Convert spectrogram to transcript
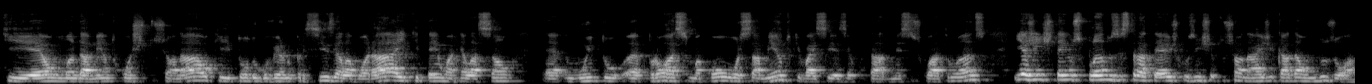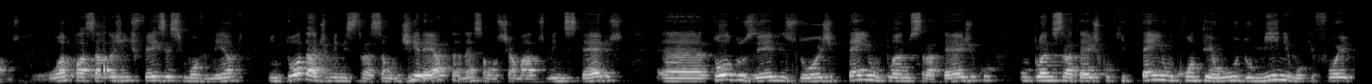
que é um mandamento constitucional que todo governo precisa elaborar e que tem uma relação é, muito é, próxima com o orçamento que vai ser executado nesses quatro anos, e a gente tem os planos estratégicos institucionais de cada um dos órgãos. O ano passado a gente fez esse movimento em toda a administração direta, né, são os chamados ministérios, todos eles hoje têm um plano estratégico, um plano estratégico que tem um conteúdo mínimo que foi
